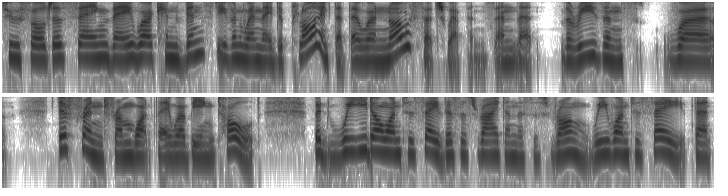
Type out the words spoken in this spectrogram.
to soldiers saying they were convinced even when they deployed that there were no such weapons and that the reasons were different from what they were being told. But we don't want to say this is right and this is wrong. We want to say that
